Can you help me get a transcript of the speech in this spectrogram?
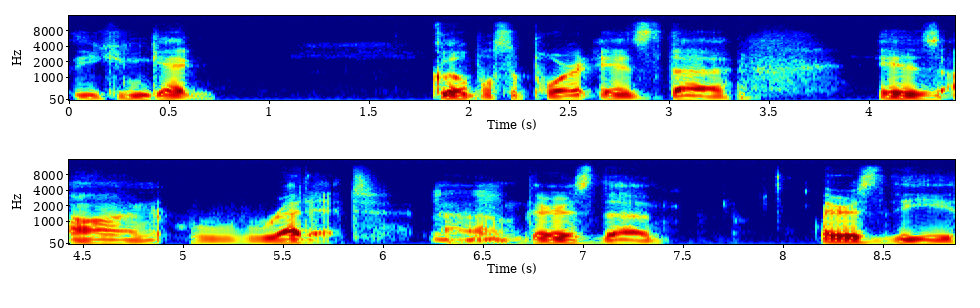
you can get global support is the is on reddit Mhm. um there is the there's the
